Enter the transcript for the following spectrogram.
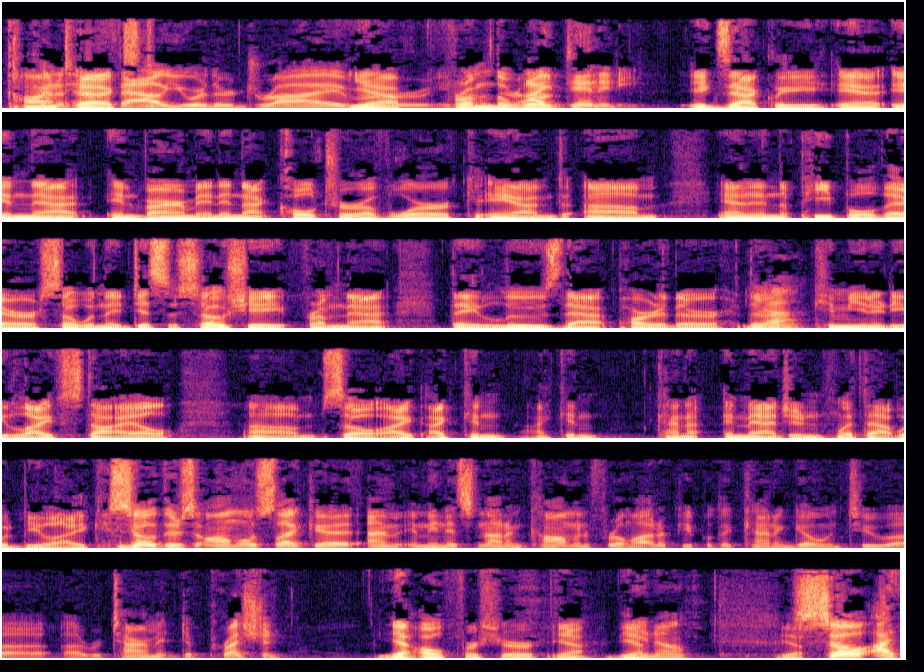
context value or their drive Yeah, or from know, the their work- identity. exactly i- in that environment in that culture of work and um and in the people there so when they disassociate from that they lose that part of their their Yeah. community lifestyle um so i i can i can kind of imagine what that would be like So there's almost like a. I mean, it's not uncommon for a lot of people to kind of go into a, a retirement depression. Yeah oh for sure yeah yeah You know. Yeah. So I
